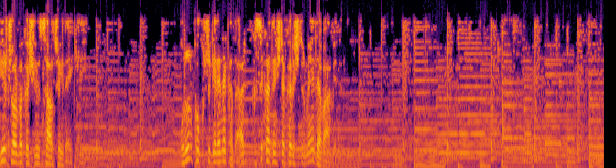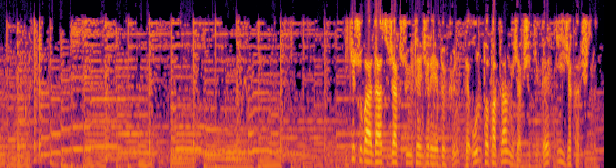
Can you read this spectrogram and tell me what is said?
Bir çorba kaşığı salçayı da ekleyin. Unun kokusu gelene kadar kısık ateşte karıştırmaya devam edin. İki su bardağı sıcak suyu tencereye dökün ve un topaklanmayacak şekilde iyice karıştırın.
